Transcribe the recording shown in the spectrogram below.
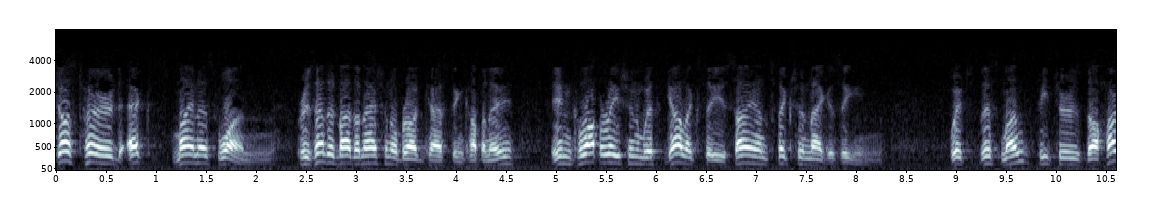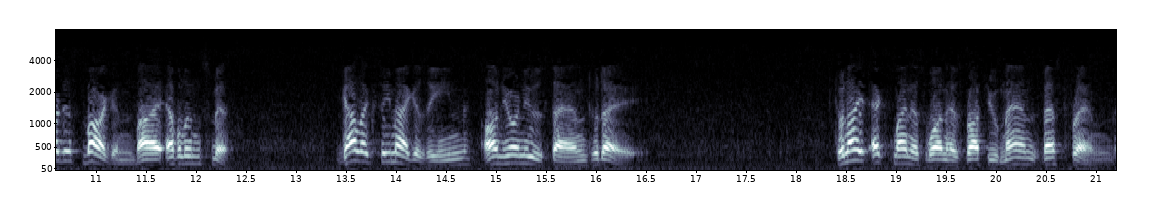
just heard X Minus One, presented by the National Broadcasting Company in cooperation with Galaxy Science Fiction Magazine, which this month features The Hardest Bargain by Evelyn Smith. Galaxy Magazine on your newsstand today. Tonight, X Minus One has brought you Man's Best Friend,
